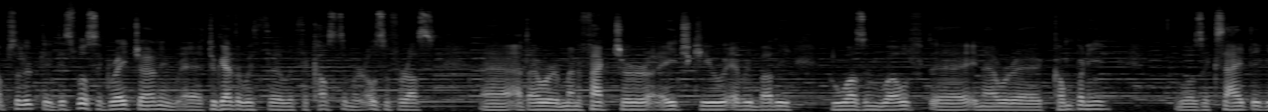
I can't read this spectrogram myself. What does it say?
absolutely. This was a great journey uh, together with uh, with the customer, also for us uh, at our manufacturer HQ. Everybody who was involved uh, in our uh, company was excited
